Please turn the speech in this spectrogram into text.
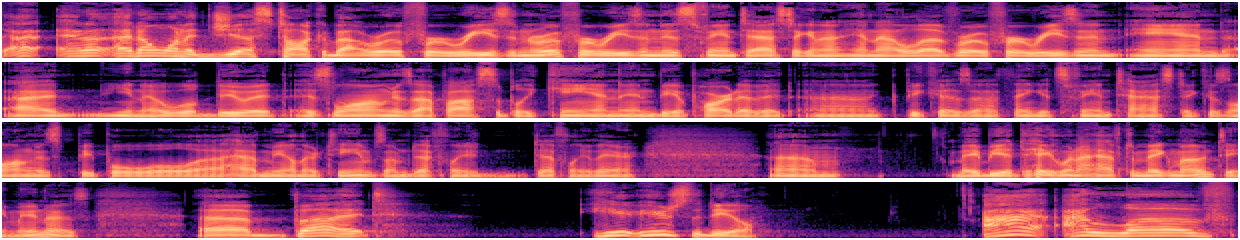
I, I don't want to just talk about Row for a Reason. Row for a Reason is fantastic, and I, and I love Row for a Reason, and I you know will do it as long as I possibly can and be a part of it uh, because I think it's fantastic. As long as people will uh, have me on their teams, I'm definitely definitely there. Um, maybe a day when I have to make my own team, who knows? Uh, but here, here's the deal. I I love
